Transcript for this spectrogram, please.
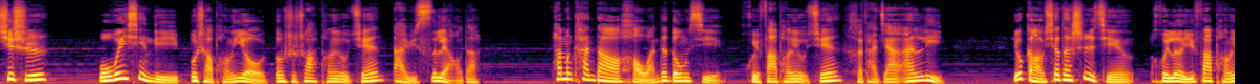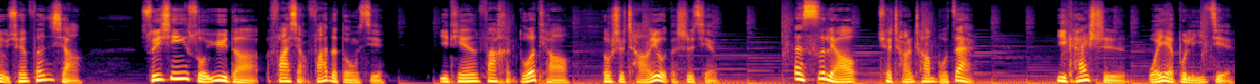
其实。我微信里不少朋友都是刷朋友圈大于私聊的，他们看到好玩的东西会发朋友圈和大家安利，有搞笑的事情会乐于发朋友圈分享，随心所欲的发想发的东西，一天发很多条都是常有的事情，但私聊却常常不在。一开始我也不理解，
